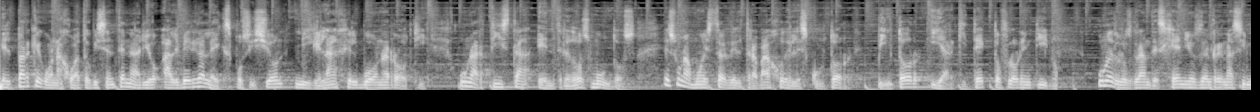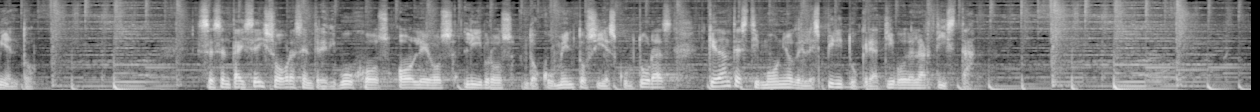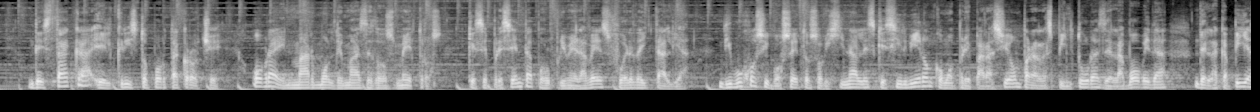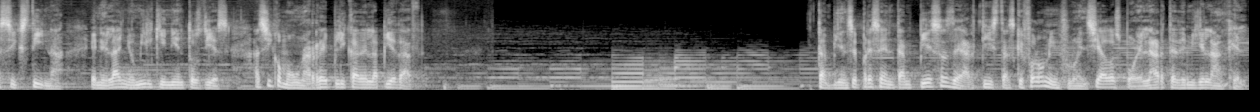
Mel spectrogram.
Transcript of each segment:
El Parque Guanajuato Bicentenario alberga la exposición Miguel Ángel Buonarroti, un artista entre dos mundos. Es una muestra del trabajo del escultor, pintor y arquitecto florentino, uno de los grandes genios del Renacimiento. 66 obras entre dibujos, óleos, libros, documentos y esculturas que dan testimonio del espíritu creativo del artista. Destaca el Cristo Portacroce, obra en mármol de más de dos metros, que se presenta por primera vez fuera de Italia. Dibujos y bocetos originales que sirvieron como preparación para las pinturas de la bóveda de la Capilla Sixtina en el año 1510, así como una réplica de la Piedad. También se presentan piezas de artistas que fueron influenciados por el arte de Miguel Ángel,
